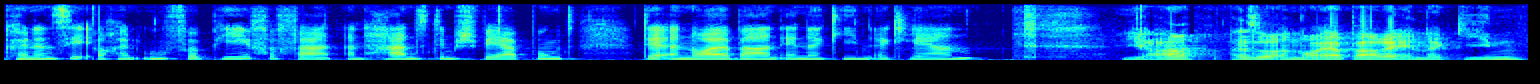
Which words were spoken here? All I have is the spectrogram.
Können Sie auch ein UVP-Verfahren anhand dem Schwerpunkt der erneuerbaren Energien erklären? Ja, also erneuerbare Energien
